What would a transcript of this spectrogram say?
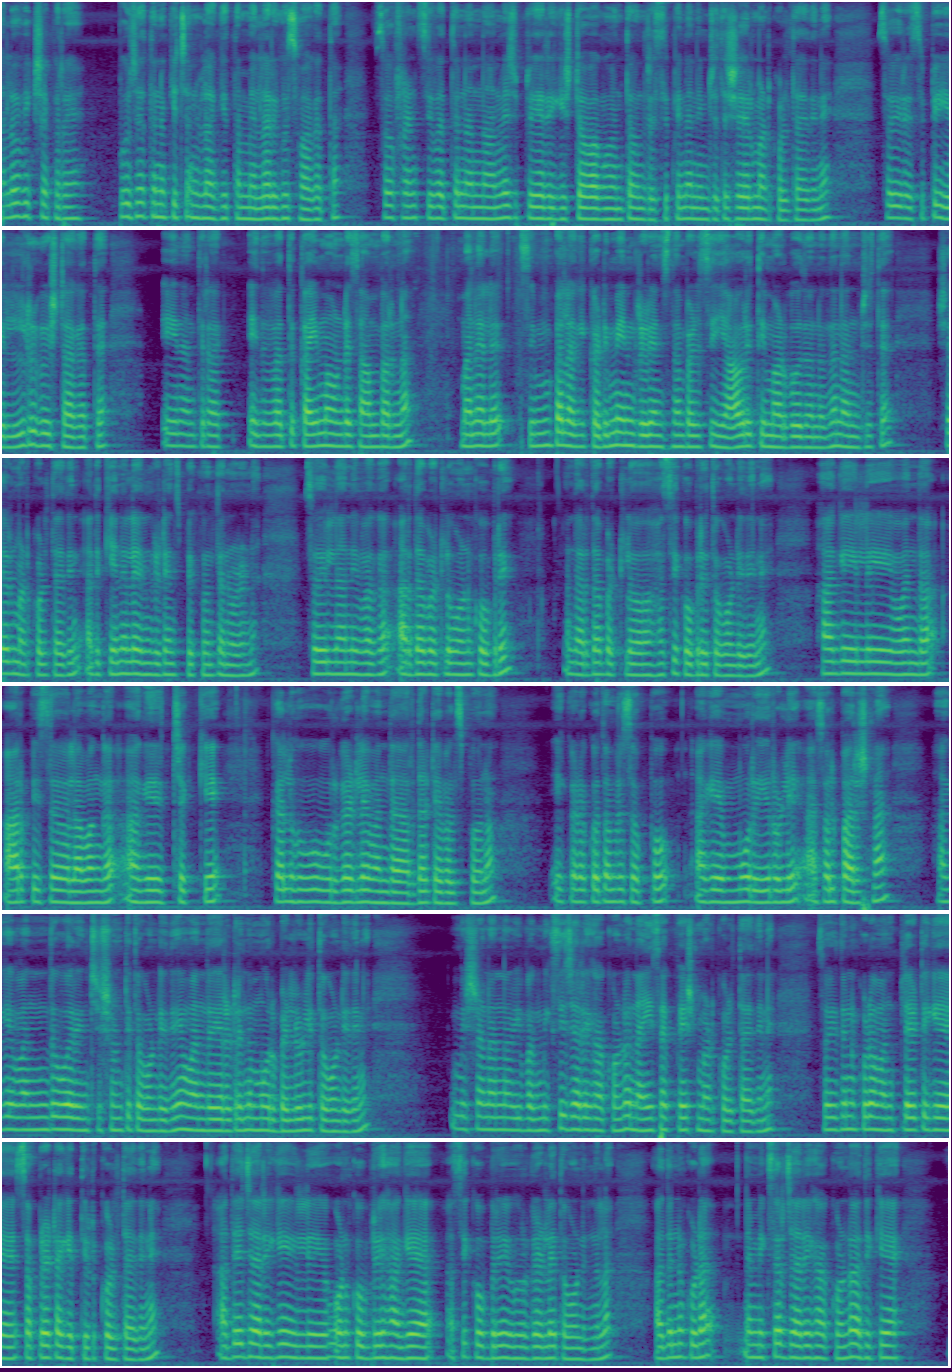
Hello ವೀಕ್ಷಕರೇ ಪೂಜಾತನು kitchen ವ್ಲಾಗಿ ತಮ್ಮೆಲ್ಲರಿಗೂ ಸ್ವಾಗತ. ಸೊ ಫ್ರೆಂಡ್ಸ್ ಇವತ್ತು ನಾನು ನಾನ್ ವೆಜ್ ಪ್ರಿಯರಿಗೆ ಇಷ್ಟವಾಗುವಂಥ ಒಂದು ರೆಸಿಪಿನ ನಿಮ್ಮ ಜೊತೆ ಶೇರ್ ಮಾಡ್ಕೊಳ್ತಾ ಇದ್ದೀನಿ. ಸೊ ಈ ರೆಸಿಪಿ ಎಲ್ರಿಗೂ ಇಷ್ಟ ಆಗುತ್ತೆ. ಏನಂತೀರ, ಇದು ಇವತ್ತು ಕೈಮಾ ಉಂಡೆ ಸಾಂಬಾರನ್ನ ಮನೇಲೆ ಸಿಂಪಲ್ಲಾಗಿ ಕಡಿಮೆ ಇಂಗ್ರೀಡಿಯೆಂಟ್ಸ್ನ ಬಳಸಿ ಯಾವ ರೀತಿ ಮಾಡ್ಬೋದು ಅನ್ನೋದನ್ನ ನನ್ನ ಜೊತೆ ಶೇರ್ ಮಾಡ್ಕೊಳ್ತಾ ಇದ್ದೀನಿ. ಅದಕ್ಕೆ ಏನೆಲ್ಲ ಇಂಗ್ರೀಡಿಯೆಂಟ್ಸ್ ಬೇಕು ಅಂತ ನೋಡೋಣ. ಸೊ ಇಲ್ಲಿ ನಾನು ಇವಾಗ ಅರ್ಧ ಬಟ್ಲು ಒಣ ಕೊಬ್ಬರಿ ಒಂದು ಅರ್ಧ ಬಟ್ಲು ಹಸಿ ಕೊಬ್ಬರಿ ತೊಗೊಂಡಿದ್ದೀನಿ. ಹಾಗೆ ಇಲ್ಲಿ ಒಂದು ಆರು ಪೀಸ್ ಲವಂಗ, ಹಾಗೆ ಚಕ್ಕೆ, ಕಲ್ಲು ಹೂವು, ಉರ್ಗಡ್ಲೆ, ಒಂದು ಅರ್ಧ ಟೇಬಲ್ ಸ್ಪೂನು ಈ ಕಡೆ ಕೊತ್ತಂಬರಿ ಸೊಪ್ಪು, ಹಾಗೆ ಮೂರು ಈರುಳ್ಳಿ ಸ್ವಲ್ಪ ಅರಿಶಿನ, ಹಾಗೆ ಒಂದೂವರೆ ಇಂಚು ಶುಂಠಿ ತೊಗೊಂಡಿದ್ದೀನಿ, ಒಂದು ಎರಡರಿಂದ ಮೂರು ಬೆಳ್ಳುಳ್ಳಿ ತೊಗೊಂಡಿದ್ದೀನಿ. ಮಿಶ್ರಣನ ಇವಾಗ ಮಿಕ್ಸಿ ಜಾರಿಗೆ ಹಾಕ್ಕೊಂಡು ನೈಸಾಗಿ ಪೇಸ್ಟ್ ಮಾಡ್ಕೊಳ್ತಾ ಇದ್ದೀನಿ. ಸೊ ಇದನ್ನು ಕೂಡ ಒಂದು ಪ್ಲೇಟಿಗೆ ಸಪ್ರೇಟಾಗಿ ಎತ್ತಿಟ್ಕೊಳ್ತಾ ಇದ್ದೀನಿ. ಅದೇ ಜಾರಿಗೆ ಇಲ್ಲಿ ಒಣ ಕೊಬ್ಬರಿ, ಹಾಗೆ ಹಸಿ ಕೊಬ್ಬರಿ ಹುರ್ಗಡ್ಲೆ ತೊಗೊಂಡಿದ್ನಲ್ಲ, ಅದನ್ನು ಕೂಡ ಮಿಕ್ಸರ್ ಜಾರಿಗೆ ಹಾಕ್ಕೊಂಡು ಅದಕ್ಕೆ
